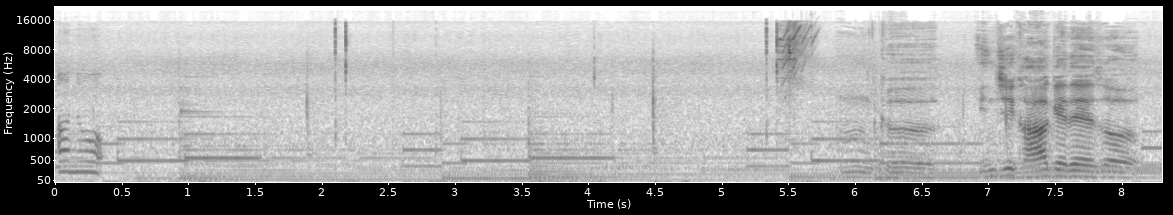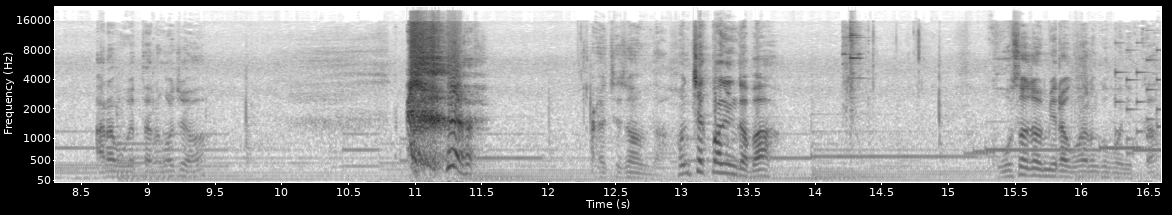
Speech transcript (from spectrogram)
あの그 인지 과학에 대해서 알아보겠다는 거죠. 아 죄송합니다. 혼책방인가 봐. 고서점이라고 하는 거 보니까.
